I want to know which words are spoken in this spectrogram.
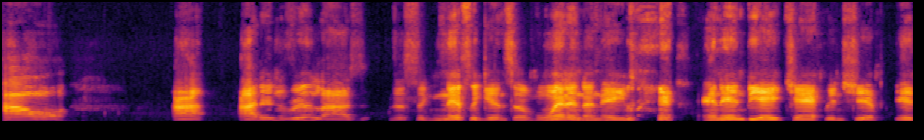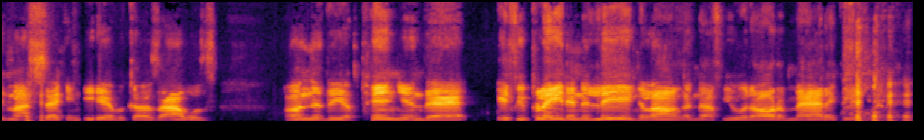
how I I didn't realize the significance of winning an a, an NBA championship in my second year because I was under the opinion that if you played in the league long enough, you would automatically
